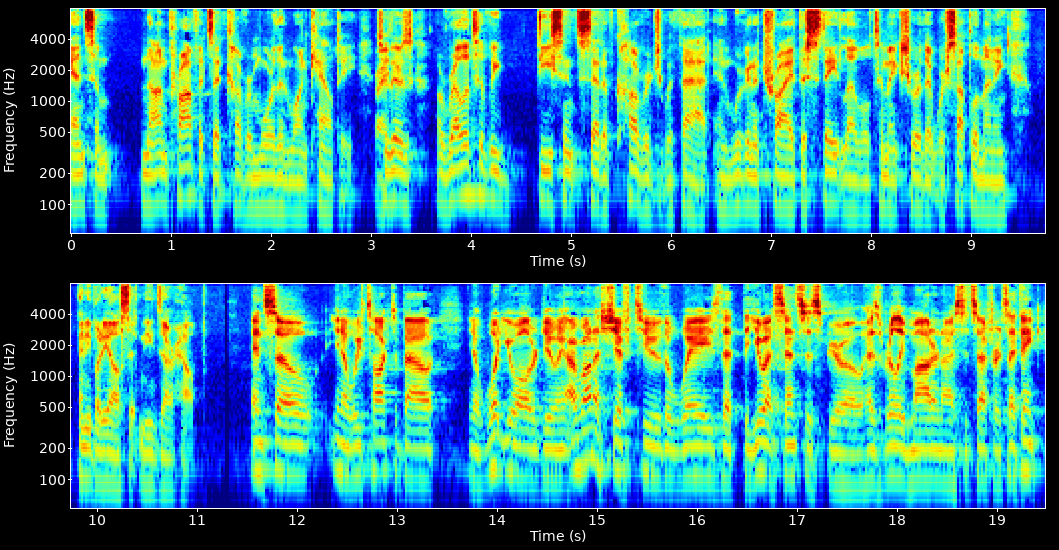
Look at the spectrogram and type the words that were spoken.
and some nonprofits that cover more than one county. Right. So there's a relatively decent set of coverage with that. And we're going to try at the state level to make sure that we're supplementing anybody else that needs our help. And so, you know, we've talked about, you know, what you all are doing. I want to shift to the ways that the U.S. Census Bureau has really modernized its efforts. I think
